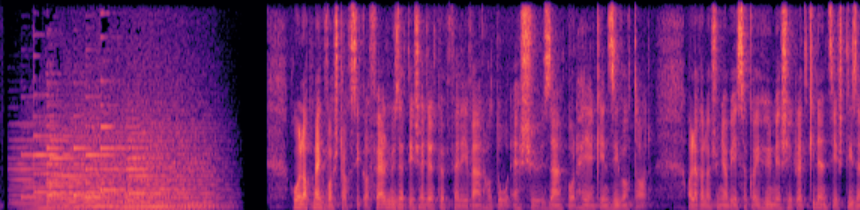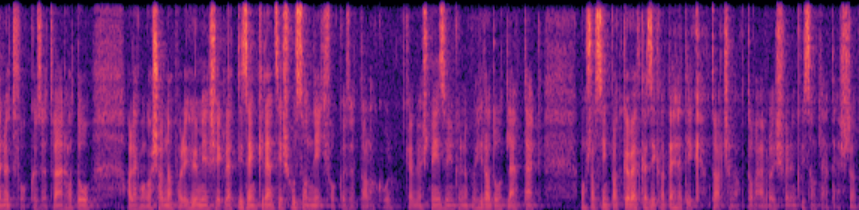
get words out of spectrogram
Holnap megvastagszik a felhőzet, és egyre több felé várható eső, zápor, helyenként zivatar. A legalacsonyabb éjszakai hőmérséklet 9 és 15 fok között várható, a legmagasabb nappali hőmérséklet 19 és 24 fok között alakul. Kedves nézőink, Önök a híradót látták. Most a színpad következik, ha tehetik, tartsanak továbbra is velünk viszontlátásra.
